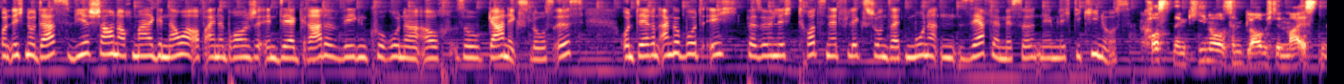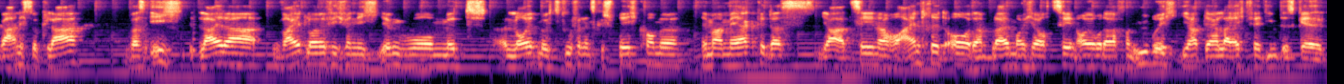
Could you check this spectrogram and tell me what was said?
Und nicht nur das, wir schauen auch mal genauer auf eine Branche, in der gerade wegen Corona auch so gar nichts los ist und deren Angebot ich persönlich trotz Netflix schon seit Monaten sehr vermisse, nämlich die Kinos. Kosten im Kino sind, glaube ich, den meisten gar nicht so klar. Was ich leider weitläufig, wenn ich irgendwo mit Leuten durch Zufall ins Gespräch komme, immer merke, dass ja 10 Euro Eintritt, oh, dann bleiben euch ja auch 10 Euro davon übrig. Ihr habt ja leicht verdientes Geld.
